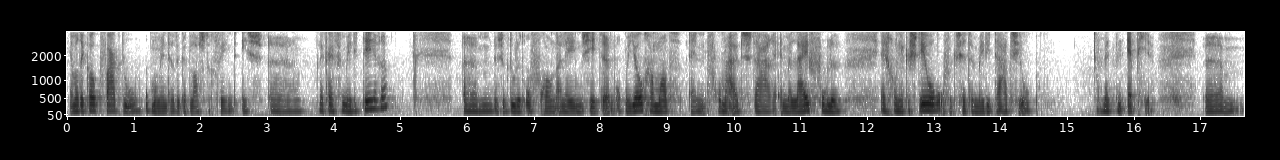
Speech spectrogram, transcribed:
En wat ik ook vaak doe op het moment dat ik het lastig vind, is uh, lekker even mediteren. Um, dus ik doe dat of gewoon alleen zitten op mijn yogamat en voor me uit te staren en mijn lijf voelen. En gewoon lekker stil. Of ik zet een meditatie op met mijn appje. Um,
